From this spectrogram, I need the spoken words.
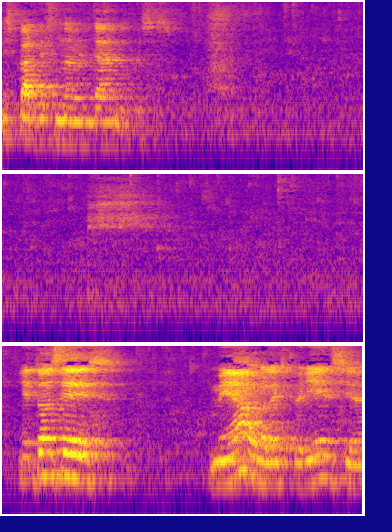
Es parte fundamental del proceso. Y entonces me hago la experiencia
